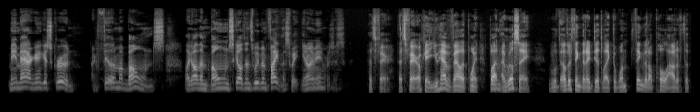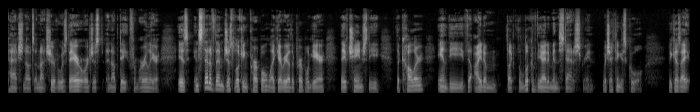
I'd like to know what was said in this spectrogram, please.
Me and Matt are going to get screwed. I can feel it in my bones. Like all them bone skeletons we've been fighting this week. You know what I mean? We're just. That's fair. That's fair. Okay, you have a valid point. But I Mm-hmm. will say, well, the other thing that I did like, the one thing that I'll pull out of the patch notes, I'm not sure if it was there or just an update from earlier, is instead of them just looking purple like every other purple gear, they've changed the the color and the the item, like the look of the item in the status screen, which I think is cool because I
